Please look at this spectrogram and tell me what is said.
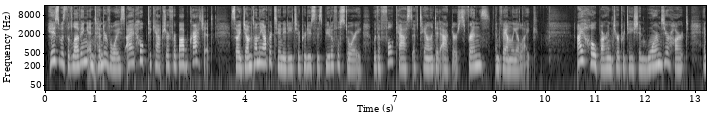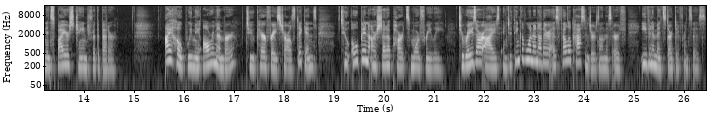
His was the loving and tender voice I had hoped to capture for Bob Cratchit, so I jumped on the opportunity to produce this beautiful story with a full cast of talented actors, friends, and family alike. I hope our interpretation warms your heart and inspires change for the better. I hope we may all remember, to paraphrase Charles Dickens, to open our shut up hearts more freely to raise our eyes and to think of one another as fellow passengers on this earth, even amidst our differences.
